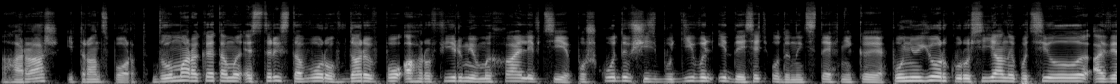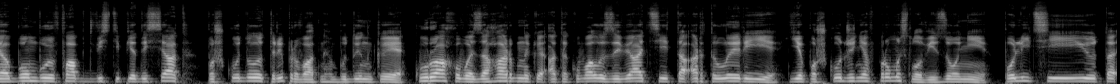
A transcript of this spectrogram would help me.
гараж і транспорт. Двома ракетами С-300 ворог вдарив по агрофірмі в Михайлівці, пошкодив 6 будівель і 10 одиниць техніки. По Нью-Йорку росіяни поцілили авіабомбою ФАБ-250, пошкодили три приватних будинки. Курахове загарбники атакували з авіації та артилерії. Є пошкодження в промисловій зоні. Поліцією та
